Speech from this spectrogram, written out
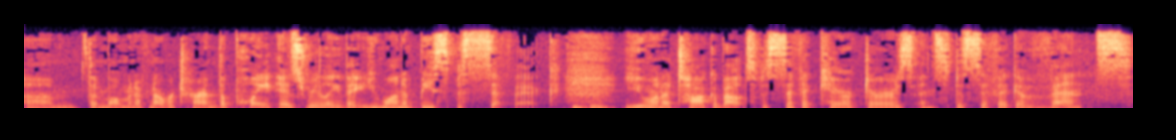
um, the moment of no return. The point is really that you want to be specific. Mm-hmm. You want to talk about specific characters and specific events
